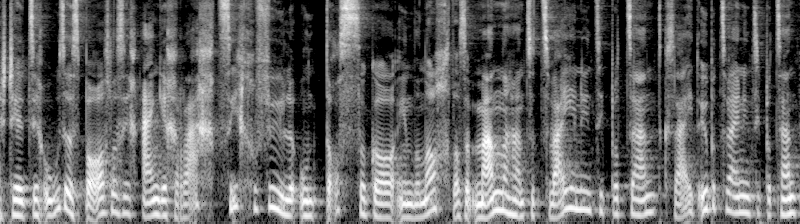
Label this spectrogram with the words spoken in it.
stellt sich aus, dass Basler sich eigentlich recht sicher fühlen und das sogar in der Nacht. Also die Männer haben zu 92 Prozent gesagt, über 92 Prozent,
